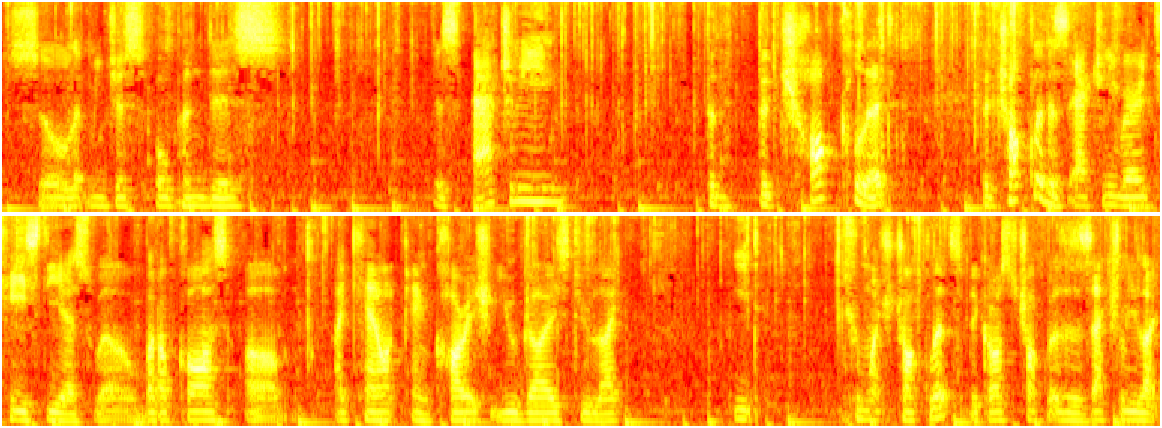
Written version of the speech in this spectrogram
So let me just open this. Is actually the the chocolate the chocolate is actually very tasty as well. But of course um, I cannot encourage you guys to like eat too much chocolates because chocolate is actually like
